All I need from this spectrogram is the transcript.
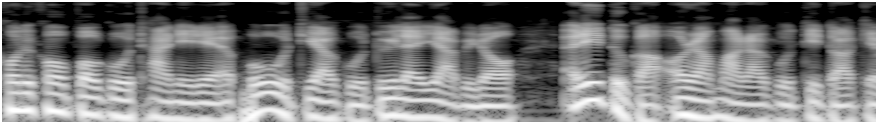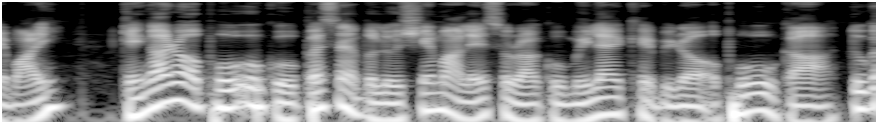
ခုံတခုံပေါ်ကိုထိုင်နေတဲ့အဖိုးအိုတယောက်ကိုတွေးလိုက်ရပြီးတော့အဲ့ဒီသူကအော်ရာမာတာကိုတည်သွားခဲ့ပါတယ်။ ဒင်ကတော့အဖိုးအုပ်ကိုပတ်စံဘလို့ရှင်းမလဲဆိုတာကိုမေးလိုက်ခဲ့ပြီးတော့အဖိုးအုပ်ကသူက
